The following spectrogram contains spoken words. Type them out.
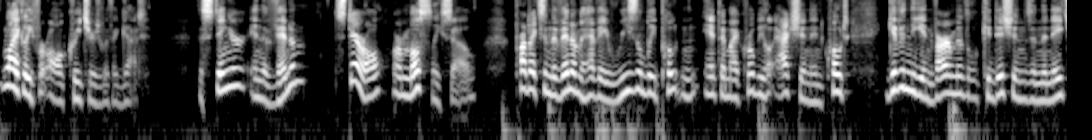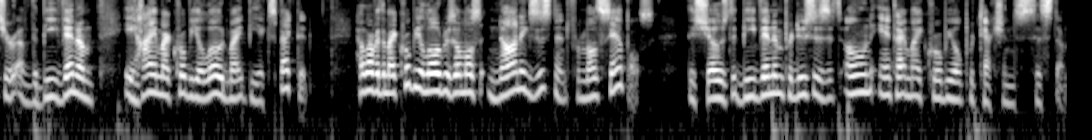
likely for all creatures with a gut. The stinger and the venom, sterile or mostly so. Products in the venom have a reasonably potent antimicrobial action, and, quote, given the environmental conditions and the nature of the bee venom, a high microbial load might be expected. However, the microbial load was almost non existent for most samples. This shows that bee venom produces its own antimicrobial protection system.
